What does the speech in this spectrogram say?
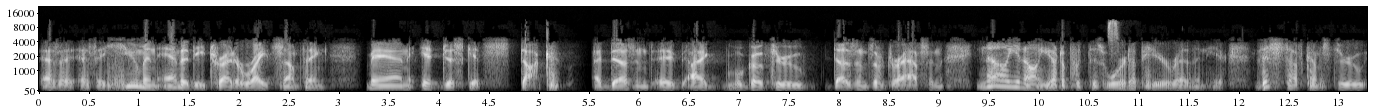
as a as a human entity try to write something, man, it just gets stuck. It doesn't. It, I will go through dozens of drafts and no, you know, you have to put this word up here rather than here. This stuff comes through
